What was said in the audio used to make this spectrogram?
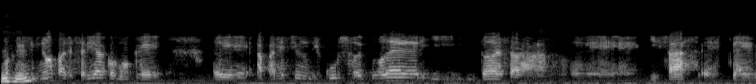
Porque si no, parecería como que eh, aparece un discurso de poder y, toda esa, eh, quizás, este,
